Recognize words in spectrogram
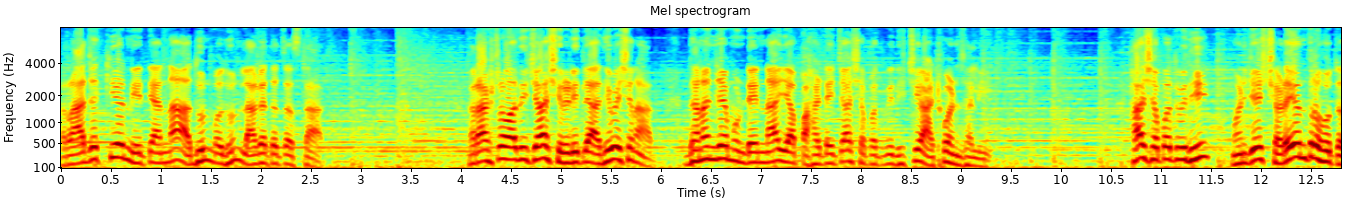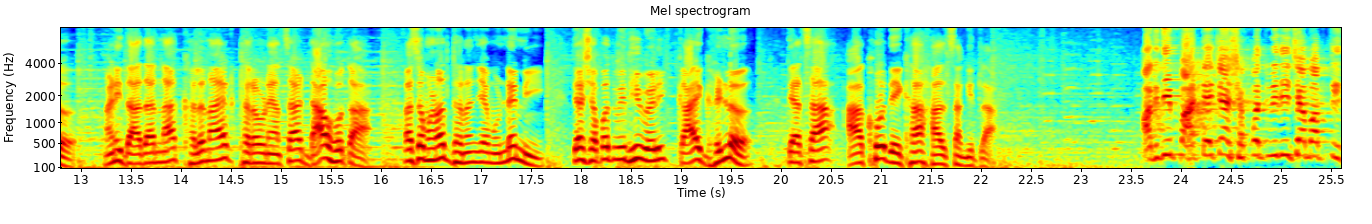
राजकीय नेत्यांना अधूनमधून लागतच असतात. राष्ट्रवादीच्या शिर्डीतल्या अधिवेशनात धनंजय मुंडेंना या पहाटेच्या शपथविधीची आठवण झाली. हा शपथविधी म्हणजे षडयंत्र होतं आणि दादांना खलनायक ठरवण्याचा डाव होता असं म्हणत धनंजय मुंडेंनी त्या शपथविधीवेळी काय घडलं त्याचा आखो देखा हाल सांगितला. अगदी पहाटेच्या शपथविधीच्या बाबतीत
